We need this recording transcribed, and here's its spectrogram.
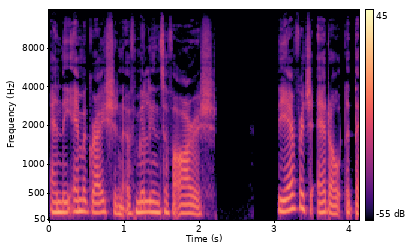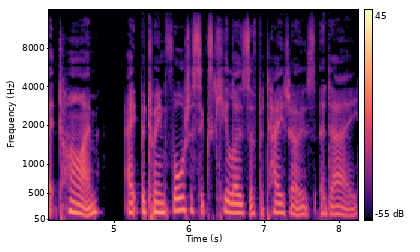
and the emigration of millions of Irish. The average adult at that time ate between four to six kilos of potatoes a day.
